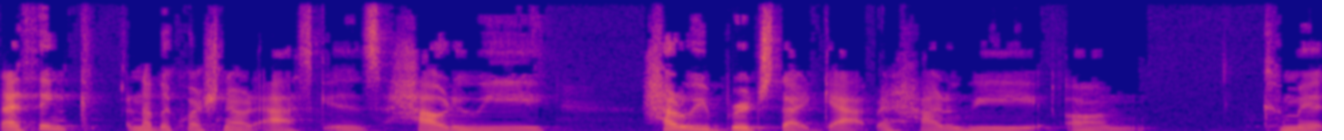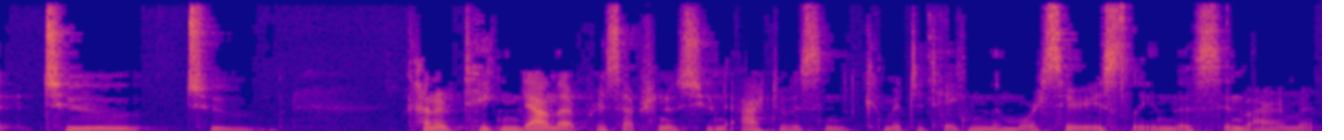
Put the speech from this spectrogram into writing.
And I think another question I would ask is, how do we, how do we bridge that gap, and how do we um, commit to to kind of taking down that perception of student activists and commit to taking them more seriously in this environment?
